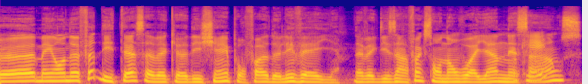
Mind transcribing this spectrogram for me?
Euh, mais on a fait des tests avec euh, des chiens pour faire de l'éveil, avec des enfants qui sont non-voyants de naissance.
